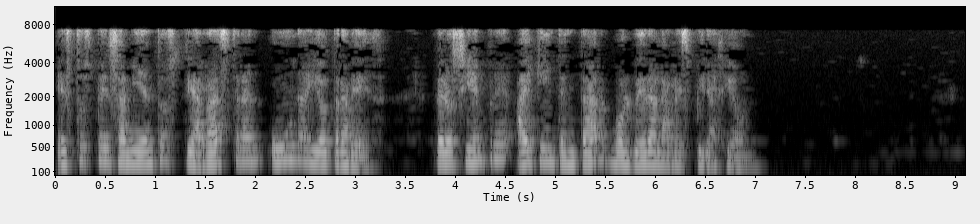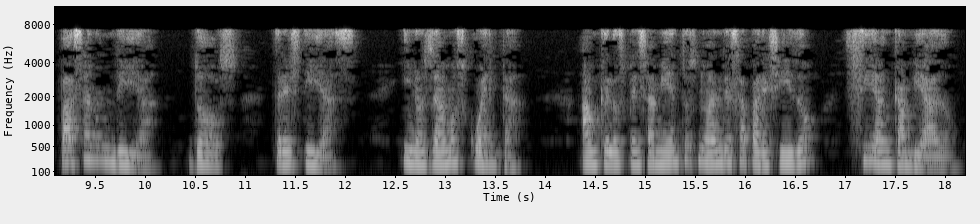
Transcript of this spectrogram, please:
estos pensamientos te arrastran una y otra vez, pero siempre hay que intentar volver a la respiración. Pasan un día, dos, tres días, y nos damos cuenta, aunque los pensamientos no han desaparecido, sí han cambiado,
